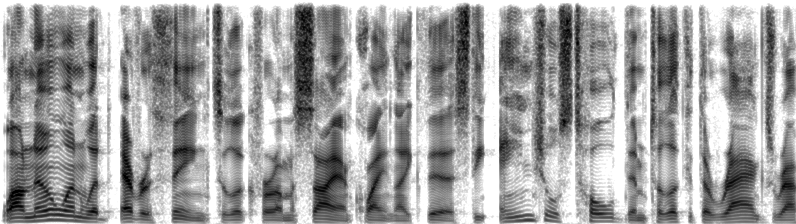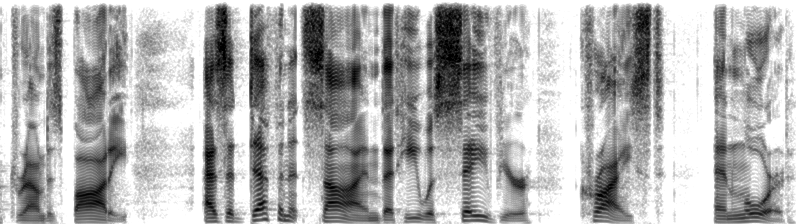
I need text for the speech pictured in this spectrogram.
While no one would ever think to look for a Messiah quite like this, the angels told them to look at the rags wrapped around his body as a definite sign that he was Savior, Christ, and Lord.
